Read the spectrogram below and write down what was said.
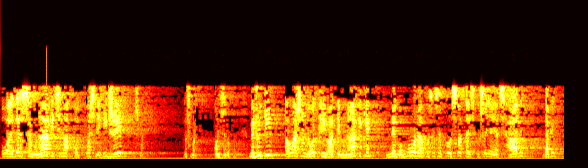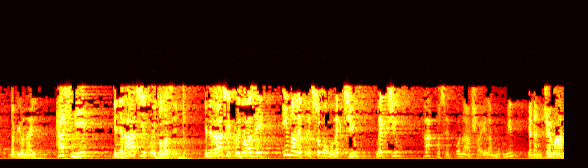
ovaj ders sa munaficima od poslije hijđe do smrti. Do smrti. Oni su dopadli. Međutim, Allah što ne otkriva te munafike, nego mora poslije proći sva iskušenja i ashabi, da bi, da bi onaj kasnije generacije koje dolaze, generacije koje dolaze imale pred sobom lekciju, lekciju kako se ponaša jedan mu'min, jedan džemat,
